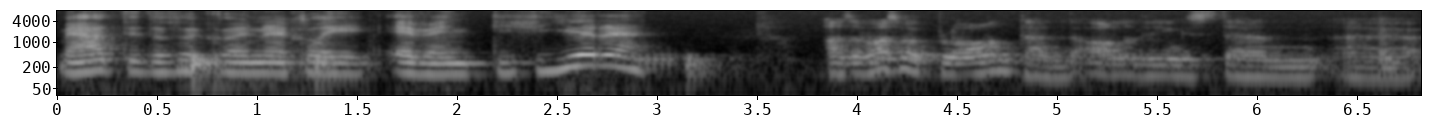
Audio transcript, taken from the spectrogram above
Man hätte das können ein bisschen eventisieren Also was wir geplant haben, allerdings dann, äh,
